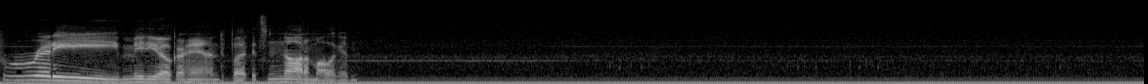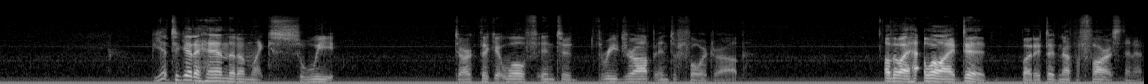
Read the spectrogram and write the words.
pretty mediocre hand, but it's not a mulligan. Yet to get a hand that I'm like, sweet. Darkthicket Wolf into 3 drop into 4 drop. Although I, well, I did, but it didn't have a forest in it.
